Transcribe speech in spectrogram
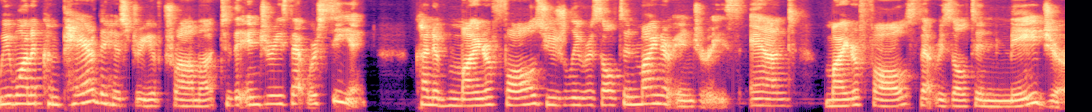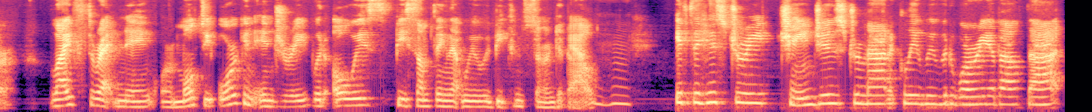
We want to compare the history of trauma to the injuries that we're seeing kind of minor falls usually result in minor injuries, and minor falls that result in major life threatening or multi organ injury would always be something that we would be concerned about. Mm-hmm. If the history changes dramatically, we would worry about that.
